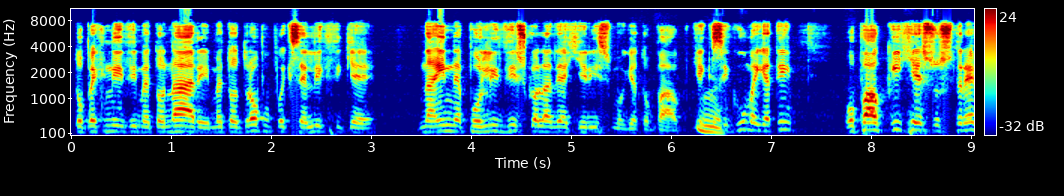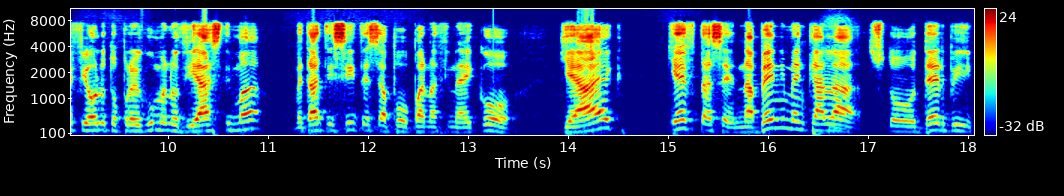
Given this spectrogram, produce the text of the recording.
το παιχνίδι με τον Άρη με τον τρόπο που εξελίχθηκε να είναι πολύ δύσκολα διαχειρίσιμο για τον ΠΑΟΚ. Και ναι. εξηγούμε γιατί Ο Πάοκ είχε σωστρέφει όλο το προηγούμενο διάστημα μετά τις ήττες από Παναθηναϊκό και ΑΕΚ και έφτασε να μπαίνει μεν καλά στο ντέρμπι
